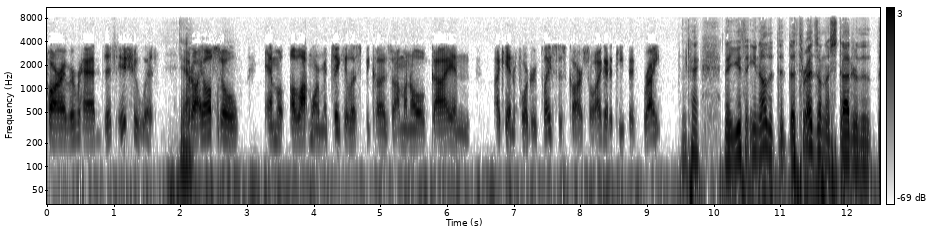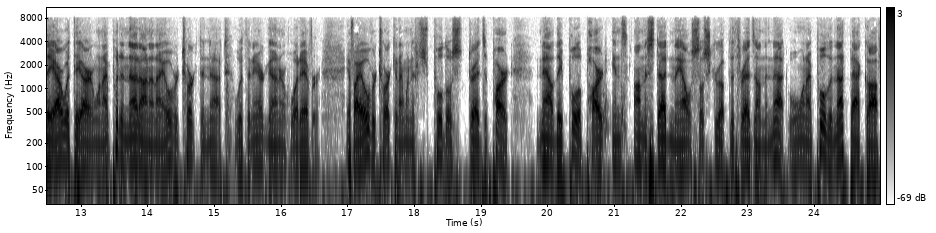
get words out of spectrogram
car I've ever had this issue with. Yeah. But I also am a, a lot more meticulous because I'm an old guy and I can't afford to replace this car, so I got to keep it right. Okay. Now you th- you know that the, the threads on the stud are the, they are what they are. And when I put a nut on and I over torque the nut with an air gun or whatever, if I over torque it, I'm going to pull those threads apart. Now they pull apart in, on the stud and they also screw up the threads on the nut. Well, when I pull the nut back off,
